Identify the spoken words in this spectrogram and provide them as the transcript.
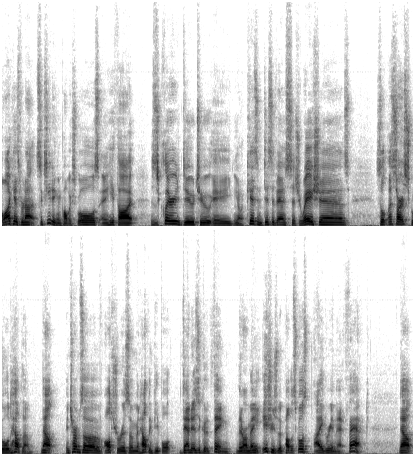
a lot of kids were not succeeding in public schools, and he thought this is clearly due to a you know kids in disadvantaged situations. So let's start school to help them. Now, in terms of altruism and helping people, that is a good thing. There are many issues with public schools. I agree in that fact. Now,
